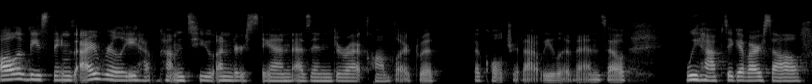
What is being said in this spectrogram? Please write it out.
all of these things I really have come to understand as in direct conflict with the culture that we live in. So we have to give ourselves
